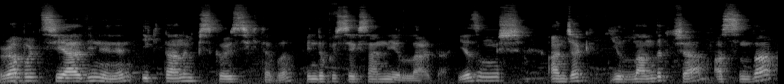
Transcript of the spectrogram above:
Robert Cialdini'nin İknanın Psikolojisi kitabı. 1980'li yıllarda yazılmış ancak yıllandıkça aslında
